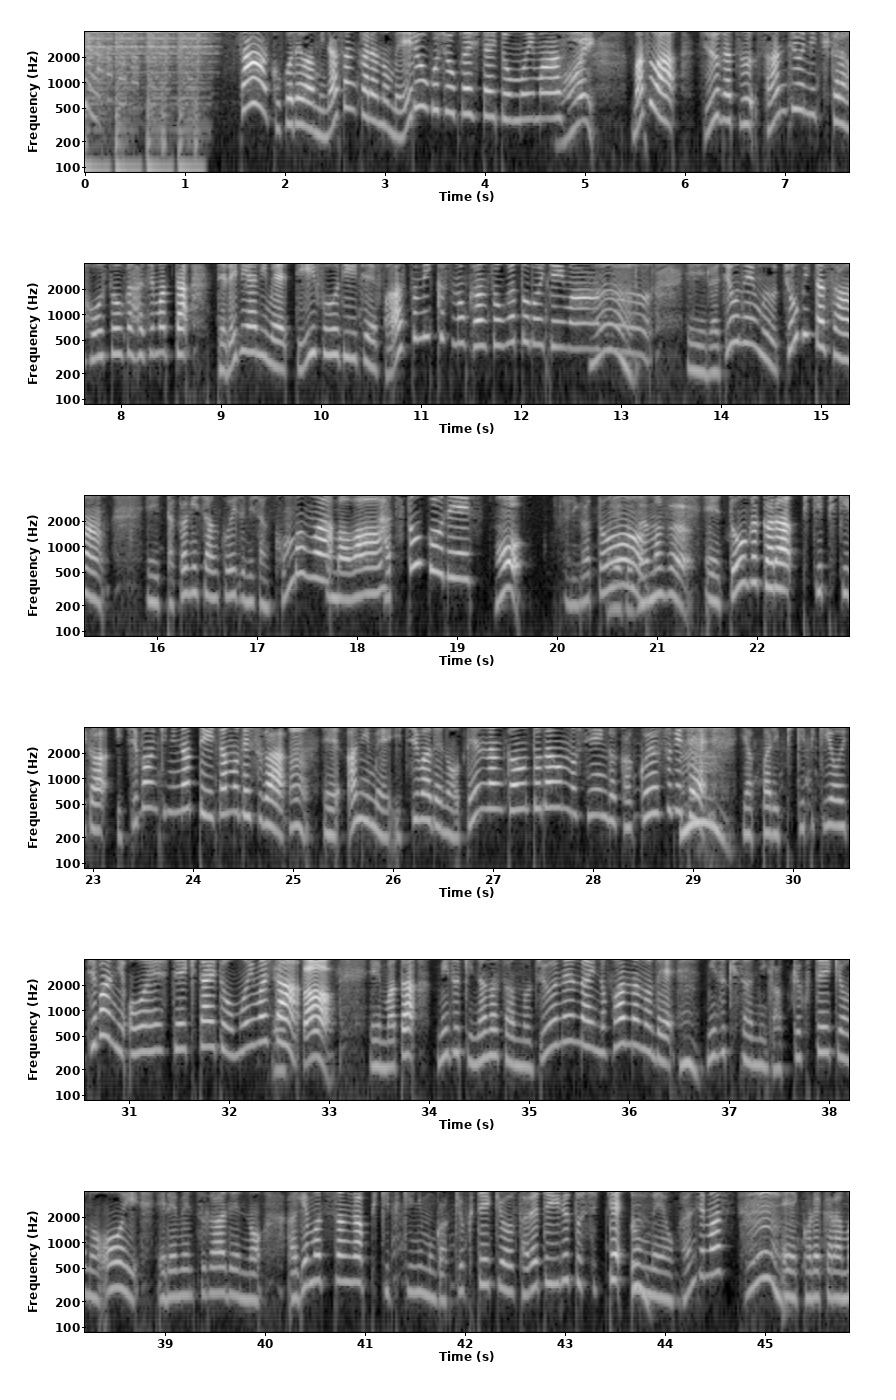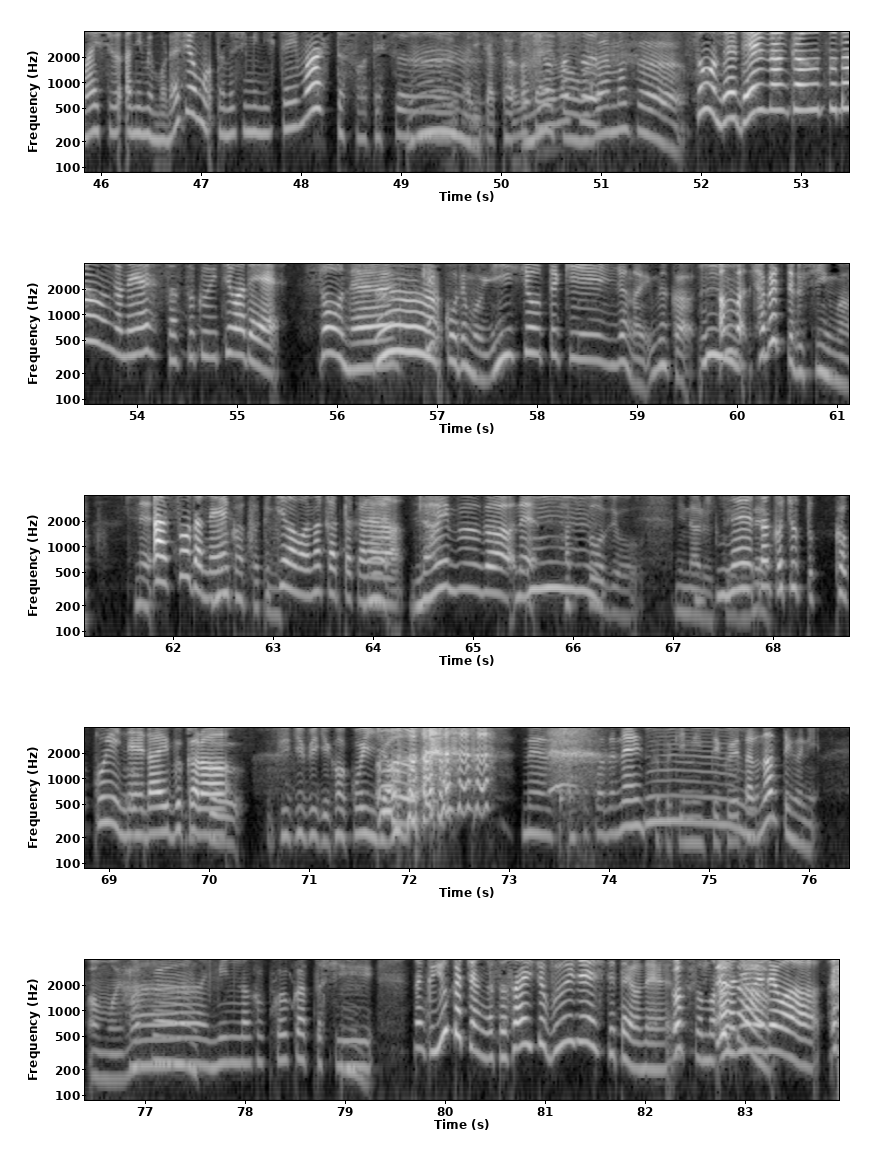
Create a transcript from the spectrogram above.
さあ、ここでは皆さんからのメールをご紹介したいと思います。はい。まずは、10月30日から放送が始まったテレビアニメ D4DJ ファーストミックスの感想が届いています。えー、ラジオネーム、ちょびたさん。えー、高木さん、小泉さん、こんばんは。こんばんは。初投稿です。おありがとう。ありがとうございます。えー動画からピキピキが一番気になっていたのですが、うんえーアニメ1話での展覧カウントダウンのシーンがかっこよすぎて、うんやっぱりピキピキを一番に応援していきたいと思いまし。たたえーまた、水木奈々さんの10年来のファンなので、うん水木さんに楽曲提供の多いエレメンツガーデンのあげ松さんがピキピキにも楽曲提供されていると知って運命を感じます。うんえーこれから毎週アニメもラジオも楽しみにしています。だそうです。んありがとうごあざいます。りがとうございます。そうね、連弾カウントダウンがね、早速1話で。そうね、うん結構でも印象的じゃない？なんか、うんあんま喋ってるシーンはね、あ、そうだね。なかったけど1話はなかったから。ねライブがねうん、初登場になるっていうね。ね、なんかちょっとかっこいいね、ライブから。ピキピキかっこいいじゃん。ね、あそこでね、ちょっと気に入ってくれたらなっていうふうに思います。はーい。みんなかっこよかったし、なんかゆかちゃんがさ、最初 VJ してたよねあ。そのアニメでは。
